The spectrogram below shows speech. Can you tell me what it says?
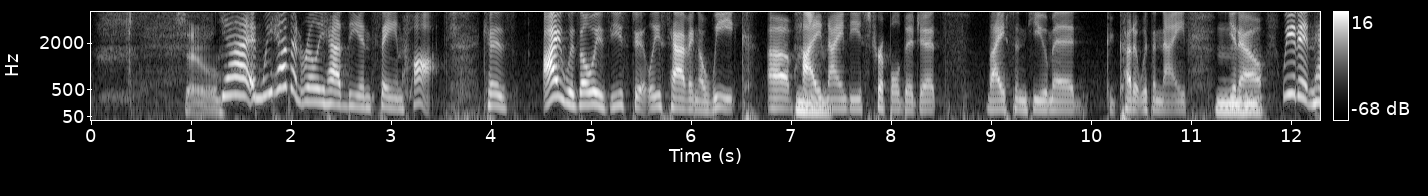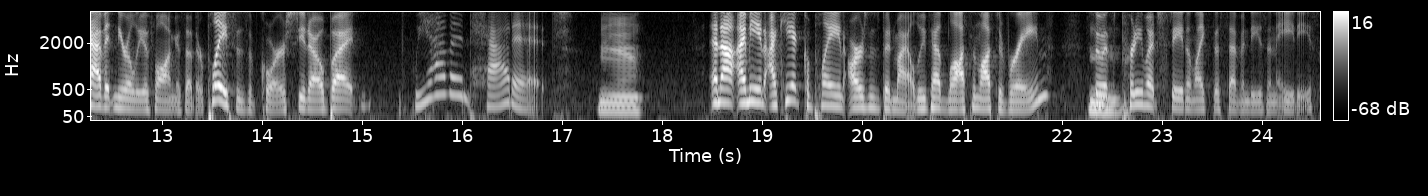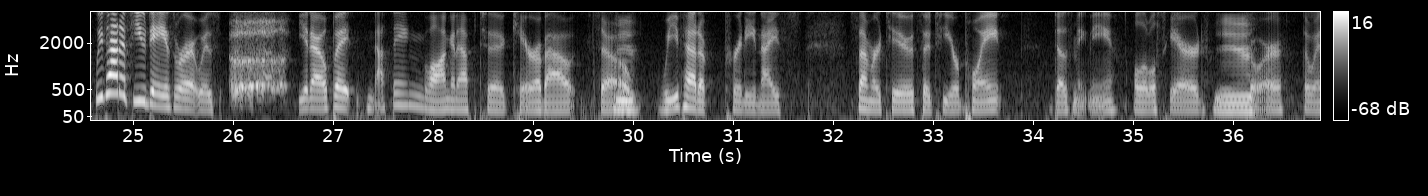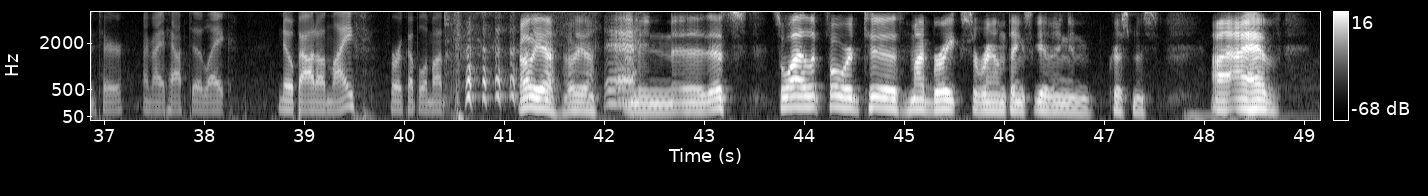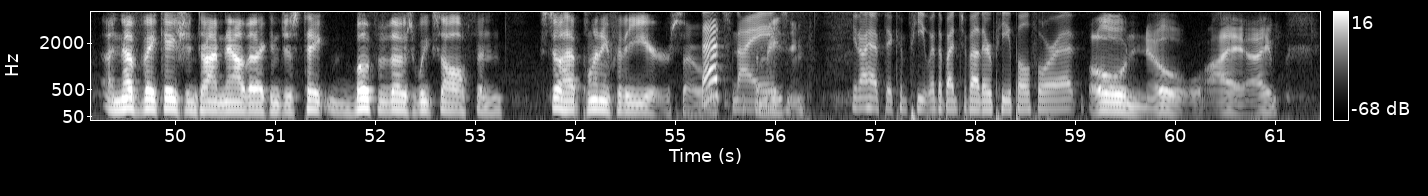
So Yeah, and we haven't really had the insane hot because I was always used to at least having a week of high 90s, triple digits, nice and humid, could cut it with a knife. You mm-hmm. know, we didn't have it nearly as long as other places, of course, you know, but we haven't had it. yeah, And I, I mean, I can't complain. Ours has been mild. We've had lots and lots of rain. So it's mm-hmm. pretty much stayed in like the 70s and 80s. We've had a few days where it was, you know, but nothing long enough to care about. So Yeah. we've had a pretty nice summer too. So to your point, it does make me a little scared Yeah. for the winter. I might have to like nope out on life for a couple of months. oh yeah, oh yeah. I mean, uh, that's so why I look forward to my breaks around Thanksgiving and Christmas. I, I have enough vacation time now that I can just take both of those weeks off and still have plenty for the year. So That's it's- nice. It's amazing. You don't have to compete with a bunch of other people for it. Oh no, I I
